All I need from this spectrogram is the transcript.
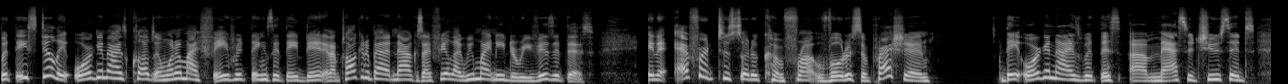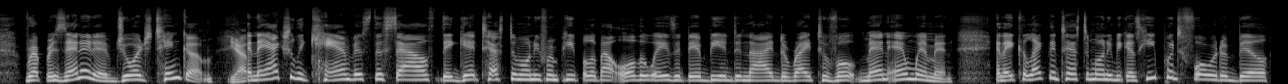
But they still, they organize clubs. And one of my favorite things that they did, and I'm talking about it now because I feel like we might need to revisit this, in an effort to sort of confront voter suppression, they organized with this um, Massachusetts representative, George Tinkham. Yep. And they actually canvass the South. They get testimony from people about all the ways that they're being denied the right to vote, men and women. And they collected testimony because he puts forward a bill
